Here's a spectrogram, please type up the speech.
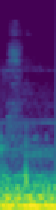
Perfect.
